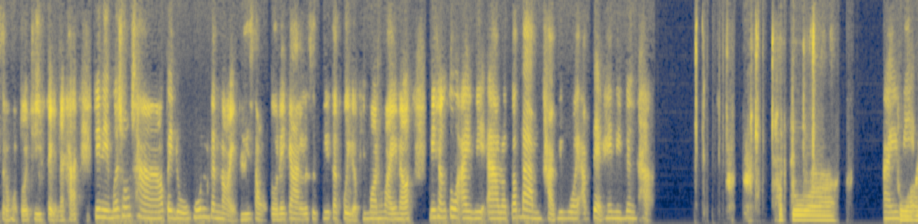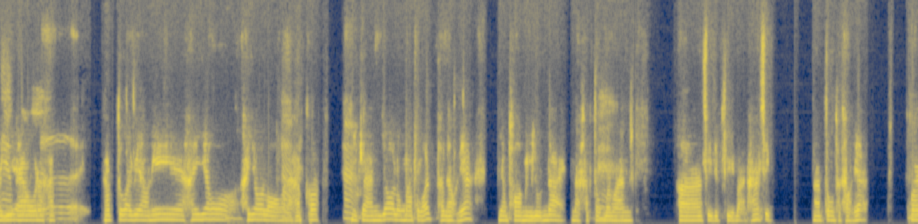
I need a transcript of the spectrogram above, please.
ส่วนของตัวทีเฟกนะคะ ทีนี้เมื่อช่วงเช้าไปดูหุ้นกันหน่อยมีสองตัวด้วยกันรู้สึกที่จะคุยกับพี่ม่อนไว้เนาะมีทั้งตัว IVL แล้วก็บัมค่ะ พี่บวยอัปเดตให้นิดนึงค่ะ ครับตัว ตัว IVL IVL ก่อนะครับเลยครับตัว IVL นี่ให้ย่อให้ย่อลองนะครับ ก็ค่ะมีการย่อลงมาผมว่าแถวๆเนี้ยยังพอมีลุ้นได้นะครับ ตรงประมาณ อ่า44บาท50นะครับตรงแถวๆเนี้ยว่า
